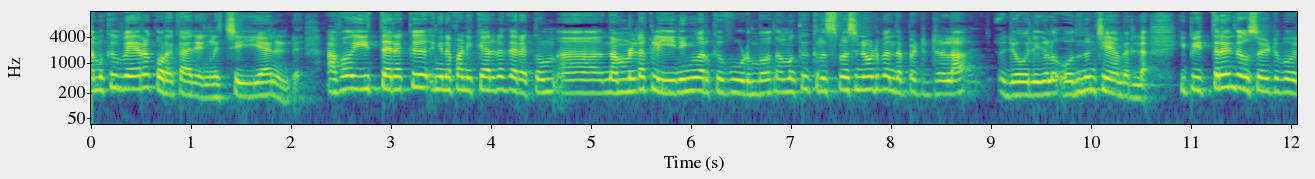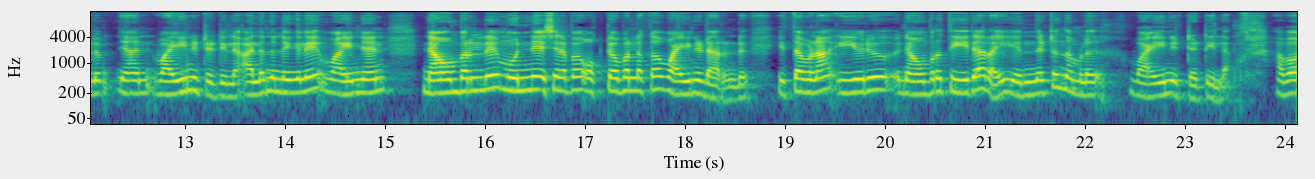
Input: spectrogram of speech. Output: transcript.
നമുക്ക് വേറെ കുറേ കാര്യങ്ങൾ ചെയ്യാനുണ്ട്. അപ്പോൾ ഈ തിരക്ക് ഇങ്ങനെ പണിക്കാരുടെ തിരക്കും നമ്മളുടെ ക്ലീനിങ് വർക്ക് കൂടുമ്പോൾ നമുക്ക് ക്രിസ്മസിനോട് ബന്ധപ്പെട്ടിട്ടുള്ള ജോലികൾ ഒന്നും ചെയ്യാൻ പറ്റില്ല. ഇപ്പോൾ ഇത്രയും ദിവസമായിട്ട് പോലും ഞാൻ വൈൻ ഇട്ടിട്ടില്ല. അല്ലെന്നുണ്ടെങ്കിൽ വൈൻ ഞാൻ നവംബറിൽ മുന്നേ ചിലപ്പോൾ ഒക്ടോബറിലൊക്കെ വൈൻ ഇടാറുണ്ട്. ഇത്തവണ ഈ ഒരു നവംബർ തീരാറായി. എന്നിട്ടും നമ്മൾ വൈൻ ഇട്ടിട്ടില്ല. അപ്പോൾ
